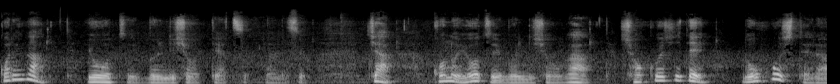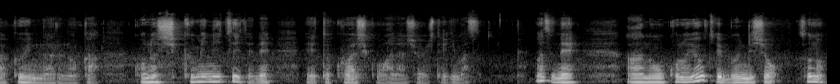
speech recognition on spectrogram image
これが腰椎分離症ってやつなんですよ。じゃあ、この腰椎分離症が食事でどうして楽になるのか、この仕組みについてね、えっ、と、詳しくお話をしていきます。まずね、あの、この腰椎分離症、その、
